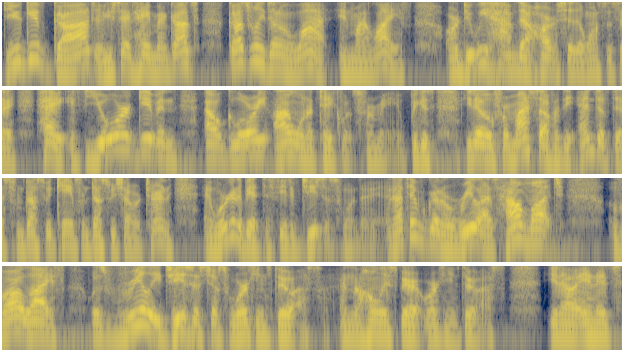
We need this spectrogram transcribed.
Do you give God? Are you saying, hey, man, God's God's really done a lot in my life? Or do we have that heart set that wants to say, hey, if you're giving out glory, I want to take what's for me? Because you know, for myself, at the end of this, from dust we came, from dust we shall return, and we're going to be at the feet of Jesus one day, and I think we're going to realize how much of our life was really Jesus just working through us and the Holy Spirit working through us. You know, and it's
